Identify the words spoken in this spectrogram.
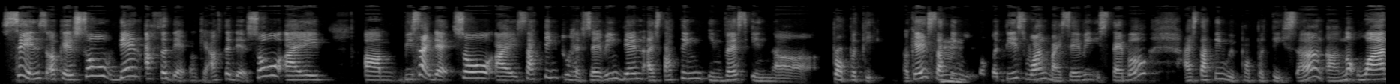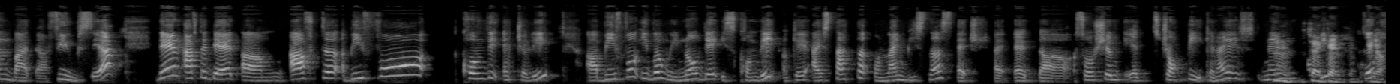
since okay, so then after that, okay, after that, so I um beside that, so I starting to have saving. Then I starting invest in uh property. Okay, starting Mm. with properties. One, my saving is stable. I starting with properties. Uh, uh not one but uh, few. Yeah. Then after that, um, after before COVID actually, uh, before even we know there is COVID, okay, I started online business at at, the uh, social at Shopee. Can I name Mm. Can, Shopee? can, can. Okay, Yeah.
